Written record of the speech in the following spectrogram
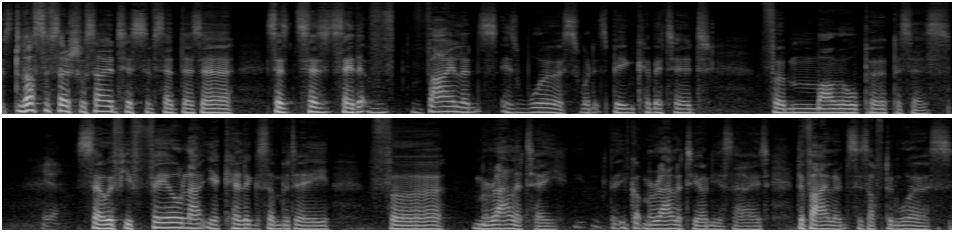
It's- Lots of social scientists have said there's a says, says say that v- violence is worse when it's being committed for moral purposes. Yeah. So if you feel like you're killing somebody for morality, that you've got morality on your side, the violence is often worse.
